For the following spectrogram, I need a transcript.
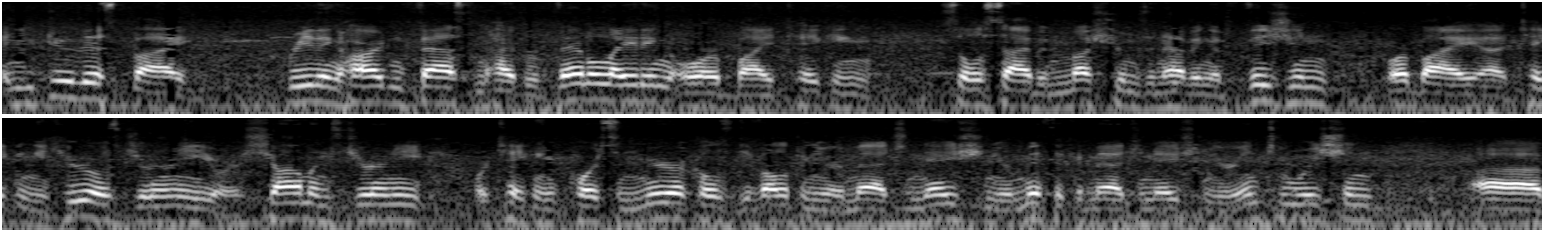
And you do this by breathing hard and fast and hyperventilating, or by taking psilocybin mushrooms and having a vision, or by uh, taking a hero's journey or a shaman's journey, or taking a Course in Miracles, developing your imagination, your mythic imagination, your intuition, uh,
